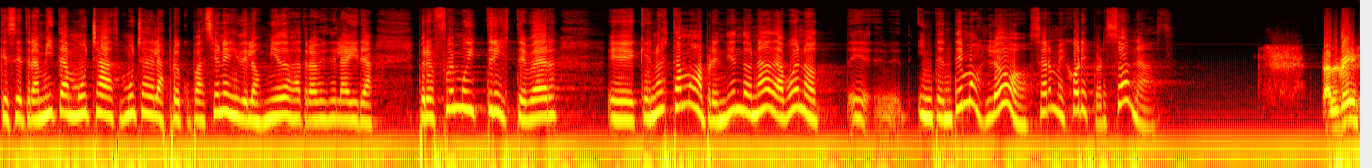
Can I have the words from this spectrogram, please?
que se tramita muchas, muchas de las preocupaciones y de los miedos a través de la ira. Pero fue muy triste ver eh, que no estamos aprendiendo nada. Bueno, eh, intentémoslo, ser mejores personas. Tal vez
